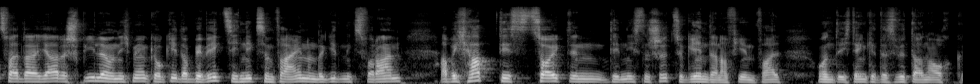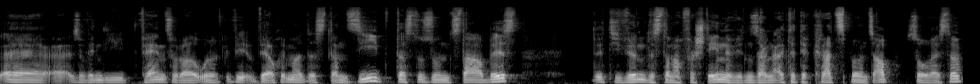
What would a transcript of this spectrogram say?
zwei, drei Jahre spiele und ich merke, okay, da bewegt sich nichts im Verein und da geht nichts voran, aber ich habe das Zeug, den, den nächsten Schritt zu gehen, dann auf jeden Fall. Und ich denke, das wird dann auch, äh, also wenn die Fans oder, oder wer wer auch immer das dann sieht, dass du so ein Star bist, die würden das dann auch verstehen, die würden sagen, Alter, der kratzt bei uns ab, so, weißt du?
